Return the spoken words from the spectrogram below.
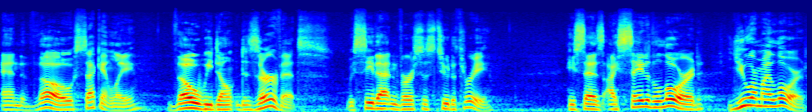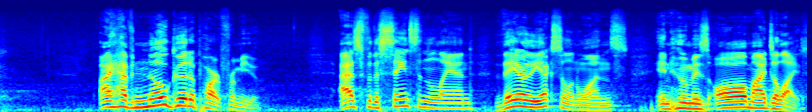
and though, secondly, though we don't deserve it. We see that in verses 2 to 3. He says, I say to the Lord, You are my Lord. I have no good apart from you. As for the saints in the land, they are the excellent ones, in whom is all my delight.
